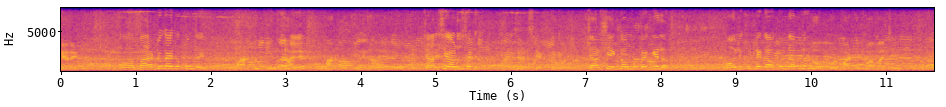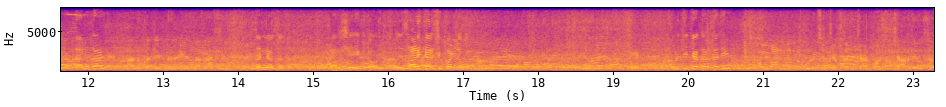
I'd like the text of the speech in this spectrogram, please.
कॅरेट. अं, बाराटोक आहे का कोणतं आहे? चारशे अडुसष्ट. चारशे एक्कावन्न. चारशे एकावन्न रुपये गेलं. माऊली कुठले गाव कोणतं आपलं? गोकुळ पाटील बाबाचे. तालुका? तालुका दिंडोरी जिल्हा नाशिक. धन्यवाद दादा. चारशे एकावन्न. म्हणजे साडेचारशे पडलं पण. पुढची चक्कर कधी? पुढची चक्कर चार पाच चार दिवसात.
